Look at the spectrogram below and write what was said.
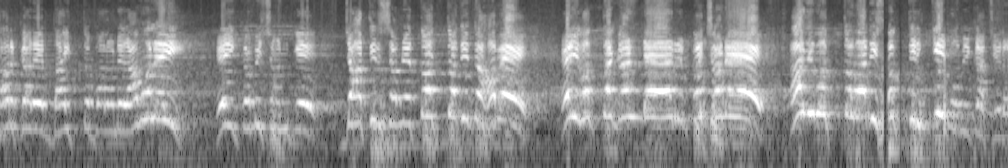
সরকারের দায়িত্ব পালনের আমলেই এই কমিশনকে জাতির সামনে তথ্য দিতে হবে। এই হত্যাকাণ্ডের পেছনে আধিপত্যবাদী শক্তির কি ভূমিকা ছিল?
